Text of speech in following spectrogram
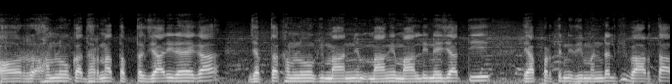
और हम लोगों का धरना तब तक जारी रहेगा जब तक हम लोगों की मान्य मांगे मान ली नहीं जाती या प्रतिनिधिमंडल की वार्ता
